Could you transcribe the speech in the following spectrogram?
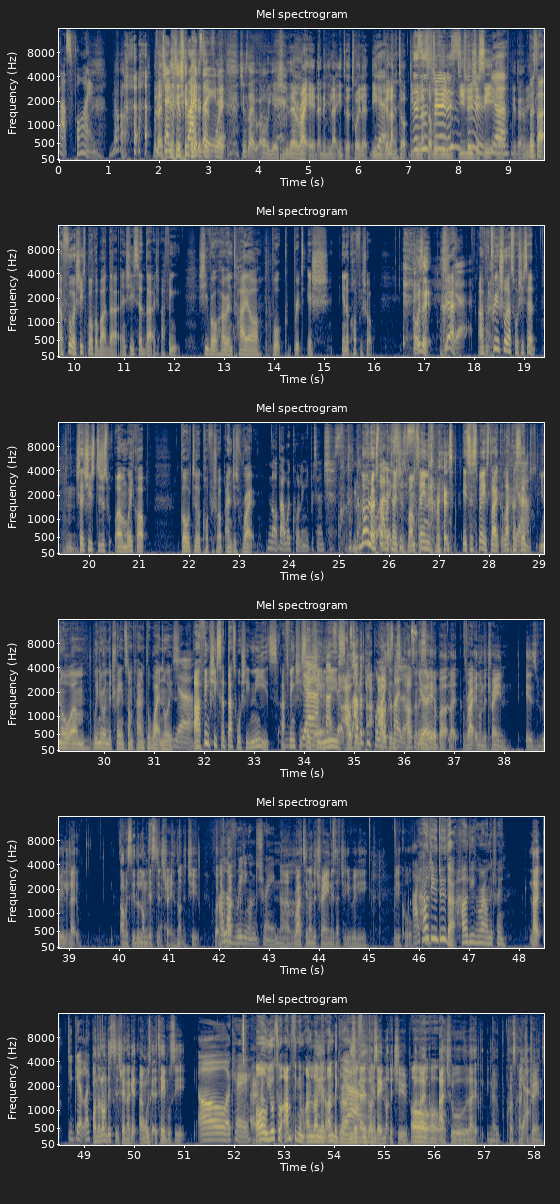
that's fine. Nah, but Pretentious she, made a good point. She was like, "Oh yeah, she'll be there writing, and then you like need to go to the toilet. Do you Yeah. leave your laptop? Do you This leave your laptop true, with you? Do you is lose your seat? yeah. Like, you know what I mean? but it's like Afua. She spoke about that, and she said that I think she wrote her entire book British in a coffee shop. oh, is it? Yeah, Yeah. I'm pretty sure that's what she said. Mm. She said she used to just um, wake up, go to a coffee shop, and just write. Not that we're calling you pretentious. No, no, it's not Alex pretentious, but I'm saying it's a space like like I said, you know, um, when you're on the train, sometimes the white noise. Yeah. I think she said that's what she needs. I think she Yeah, said she needs. it. I was other gonna, people I, I like was gonna, I was gonna Yeah. say about like writing on the train is really like obviously the long distance train. trains, not the tube. But I love ri- reading on the train. No, writing on the train is actually really, really cool. I How do you do that? How do you even write on the train? Like do you get like? on the long distance train, I get I always get a table seat. Oh, okay. and Oh, I- you're talking. I'm thinking on London Yeah. Underground. Yeah. You're no, that's what I'm thinking- saying, not the tube, but Oh, like oh, oh. actual like you know cross country Yeah. trains.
